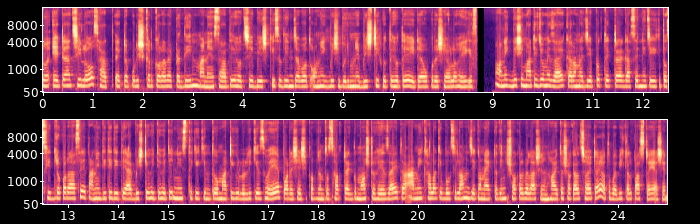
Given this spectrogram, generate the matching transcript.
তো এটা ছিল ছাদ একটা পরিষ্কার করার একটা দিন। মানে ছাদে হচ্ছে বেশ কিছুদিন যাবৎ অনেক বেশি পরিমাণে বৃষ্টি হতে হতে এটা উপরে শ্যাওলা হয়ে গেছে। অনেক বেশি মাটি জমে যায়, কারণ যে প্রত্যেকটা গাছের নিচে তো ছিদ্র করা আছে, পানি দিতে দিতে আর বৃষ্টি হইতে হইতে নিচ থেকে কিন্তু মাটিগুলো লিকেজ হয়ে পরে শেষ পর্যন্ত ছাদটা একদম নষ্ট হয়ে যায়। তো আমি খালাকে বলছিলাম যে কোনো একটা দিন সকালবেলা আসেন, হয়তো সকাল ছয়টায় অথবা বিকাল পাঁচটায় আসেন।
